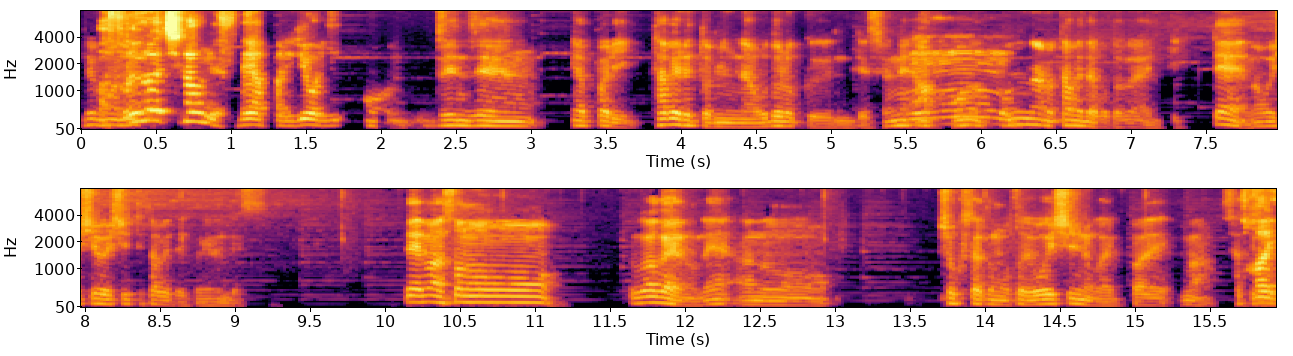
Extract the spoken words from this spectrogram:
であ、それぐらい違うんですね、やっぱり料理。全然、やっぱり食べるとみんな驚くんですよね。あ、こんなの食べたことないって言って、まあ、美味しい美味しいって食べてくれるんです。で、まあ、その、我が家のね、あの、食卓もそういう美味しいのがいっぱい、まあ、先ほど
